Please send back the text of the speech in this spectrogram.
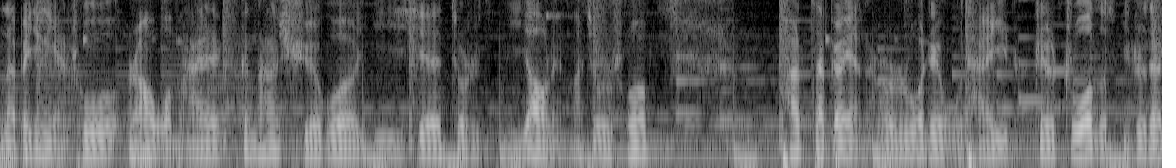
来北京演出，然后我们还跟他学过一些就是要领啊，就是说他在表演的时候，如果这个舞台一这个桌子一直在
